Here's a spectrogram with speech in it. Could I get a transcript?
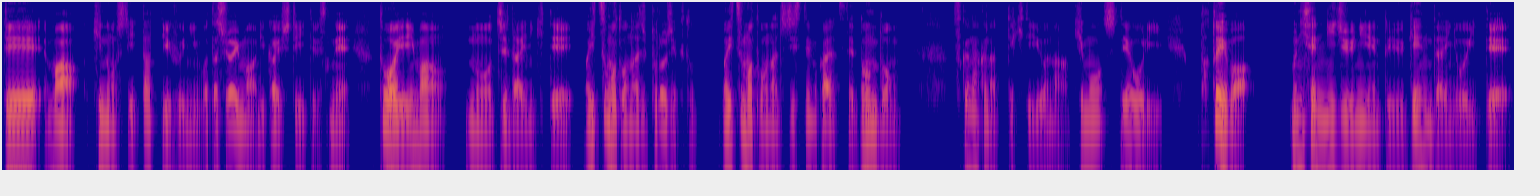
定、まあ、機能していたっていうふうに私は今理解していてですね、とはいえ今の時代に来て、まあ、いつもと同じプロジェクト、まあ、いつもと同じシステム開発ってどんどん少なくなってきているような気もしており、例えば、2022年という現代において、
